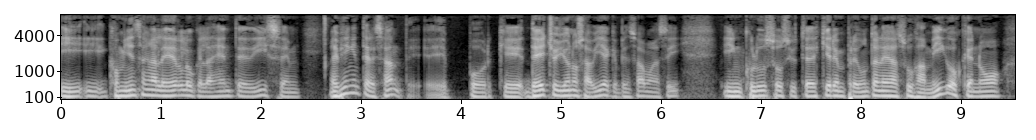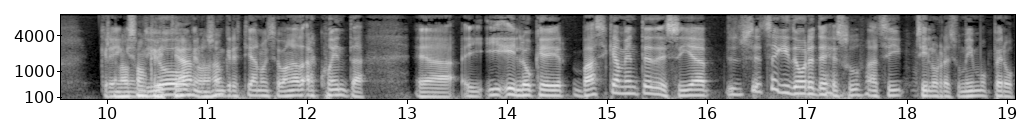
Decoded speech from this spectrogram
y, comienzan a leer lo que la gente dice. Es bien interesante, eh, porque de hecho yo no sabía que pensaban así. Incluso si ustedes quieren, pregúntenles a sus amigos que no creen en Dios, que no son cristianos y se van a dar cuenta. Eh, y, lo que básicamente decía, seguidores de Jesús, así si lo resumimos, pero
